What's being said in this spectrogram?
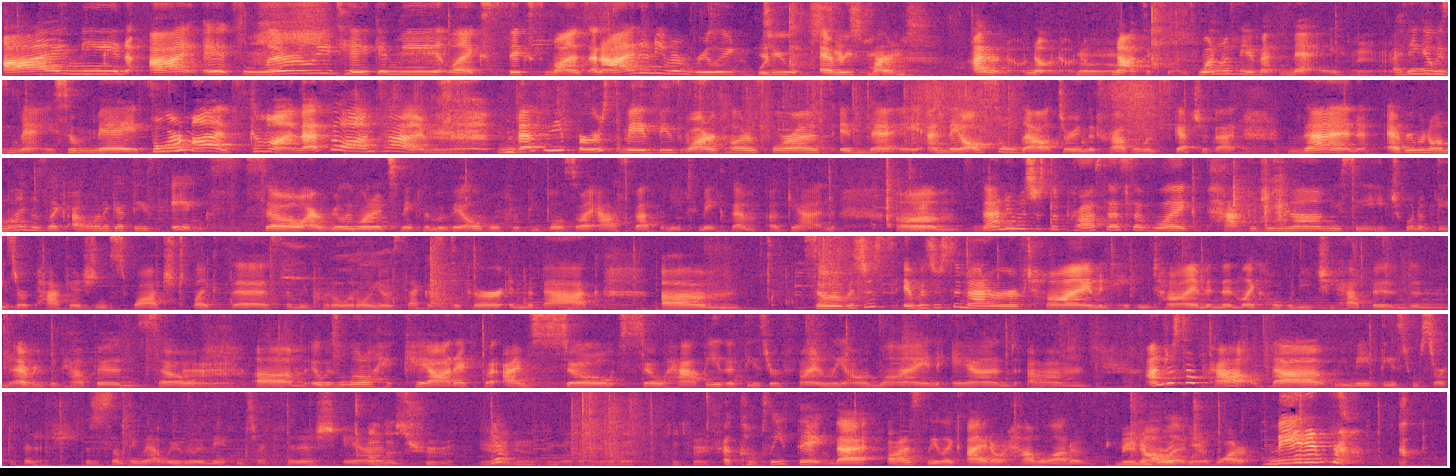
I mean, I it's literally taken me like six months, and I didn't even really Wait, do every part. months? I don't know. No, no, no, No, no. not six months. When was the event? May. Yeah. I think it was May. So May, four months. Come on, that's a long time. Yeah. Bethany first made these watercolors for us in May, and they all sold out during the travel and sketch event. Then everyone online was like, "I want to get these inks." So I really wanted to make them available for people, so I asked Bethany to make them again. Um, then it was just the process of like packaging them. You see, each one of these are packaged and swatched like this, and we put a little Yoseka sticker in the back. Um, so it was just it was just a matter of time and taking time, and then like Hobonichi happened and everything happened. So um, it was a little chaotic, but I'm so so happy that these are finally online, and um, I'm just so proud that we made these from start to finish. This is something that we really made from start to finish, and Oh, that's true. Yeah, Yeah. I didn't think about that. Yeah, that, that's very true. a complete thing that honestly, like I don't have a lot of Made knowledge of water. Made in Brooklyn.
